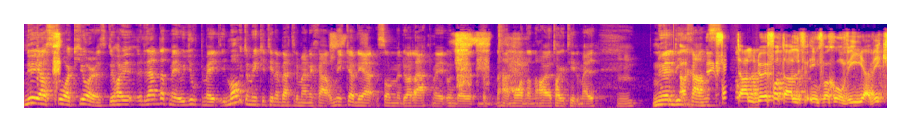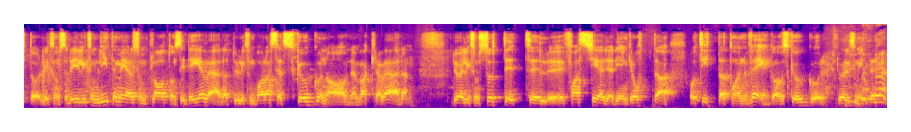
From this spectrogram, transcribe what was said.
Nu är jag så curious. Du har ju räddat mig och gjort mig i mångt och mycket till en bättre människa. Och mycket av det som du har lärt mig under den här månaden har jag tagit till mig. Nu är det din chans. Fått all, du har ju fått all information via Viktor. Liksom, så det är liksom lite mer som Platons idévärld, att du liksom bara sett skuggorna av den vackra världen. Du har liksom suttit eh, fastkedjad i en grotta och tittat på en vägg av skuggor. Du har liksom inte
